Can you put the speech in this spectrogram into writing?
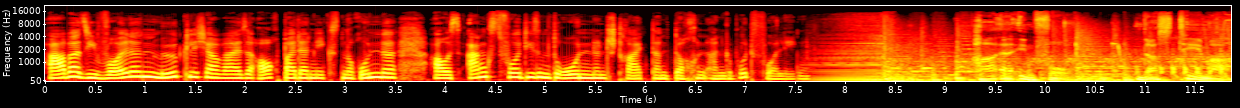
aber sie wollen möglicherweise auch bei der nächsten Runde aus Angst vor diesem drohenden Streik dann doch ein Angebot vorlegen. HR Info. Das Thema.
